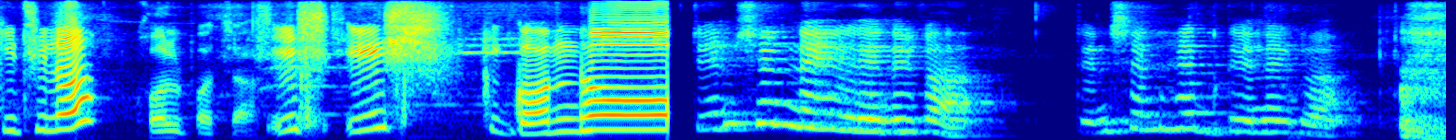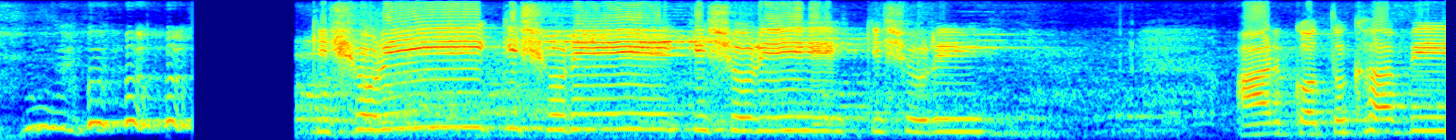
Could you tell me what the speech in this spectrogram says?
কি ছিল? খোল পচা। ইস ইস কি গন্ধ। টেনশন নেই লেনে কা টেনশন হে দেনে কা কিশোরী কিশোরী কিশোরী কিশোরী আর কত খাবি?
